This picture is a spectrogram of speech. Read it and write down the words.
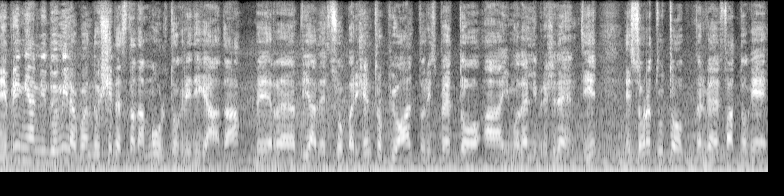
Nei primi anni 2000 quando è uscita è stata molto criticata per via del suo baricentro più alto rispetto ai modelli precedenti e soprattutto per via del fatto che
